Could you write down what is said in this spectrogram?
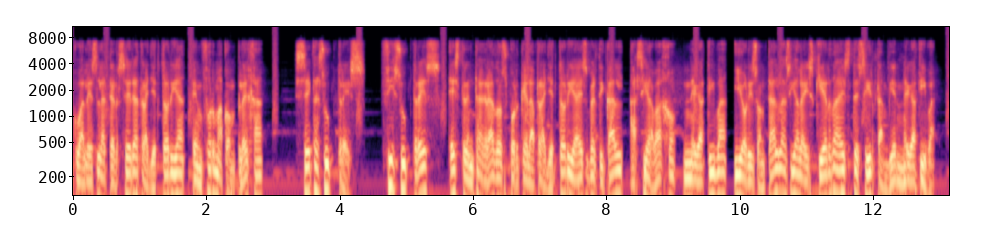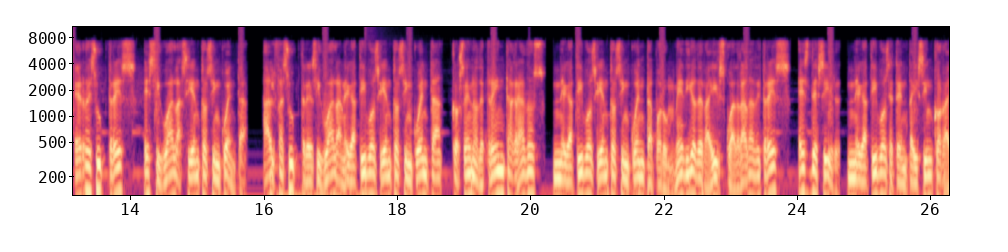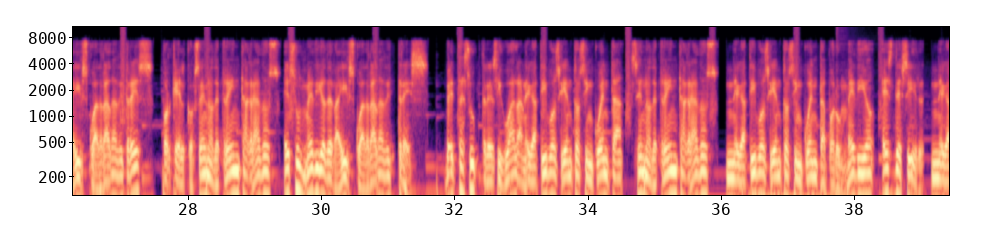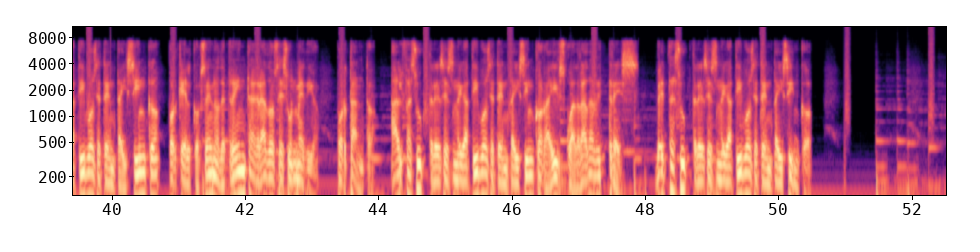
¿Cuál es la tercera trayectoria, en forma compleja? Z sub 3. Phi sub 3, es 30 grados porque la trayectoria es vertical, hacia abajo, negativa, y horizontal hacia la izquierda es decir también negativa. R sub 3, es igual a 150. Alfa sub 3 igual a negativo 150, coseno de 30 grados, negativo 150 por un medio de raíz cuadrada de 3, es decir, negativo 75 raíz cuadrada de 3, porque el coseno de 30 grados es un medio de raíz cuadrada de 3. Beta sub 3 igual a negativo 150, seno de 30 grados, negativo 150 por un medio, es decir, negativo 75, porque el coseno de 30 grados es un medio. Por tanto, alfa sub 3 es negativo 75 raíz cuadrada de 3. Beta sub 3 es negativo 75.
